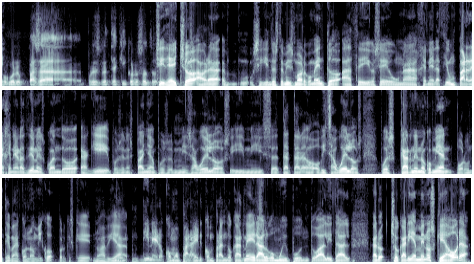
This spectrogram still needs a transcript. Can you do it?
como lo pasa por desgracia aquí con nosotros. Sí, de hecho, ahora mm, siguiendo este mismo argumento, hace yo sé, una generación, un par de generaciones cuando aquí, pues en España, pues mis abuelos y mis eh, o bisabuelos, pues carne no comían por un tema económico, porque es que no había dinero como para ir comprando carne, era algo muy puntual y tal. Claro, chocaría menos que ahora,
